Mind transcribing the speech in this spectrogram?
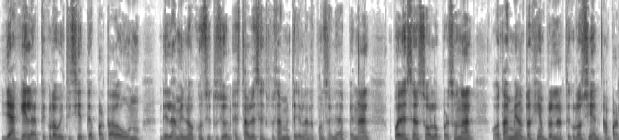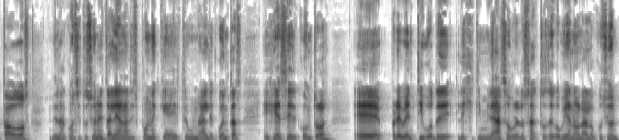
ya que el artículo 27, apartado 1 de la misma Constitución establece expresamente que la responsabilidad penal puede ser solo personal. O también otro ejemplo, el artículo 100, apartado 2 de la Constitución italiana dispone que el Tribunal de Cuentas ejerce el control eh, preventivo de legitimidad sobre los actos de gobierno. La locución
